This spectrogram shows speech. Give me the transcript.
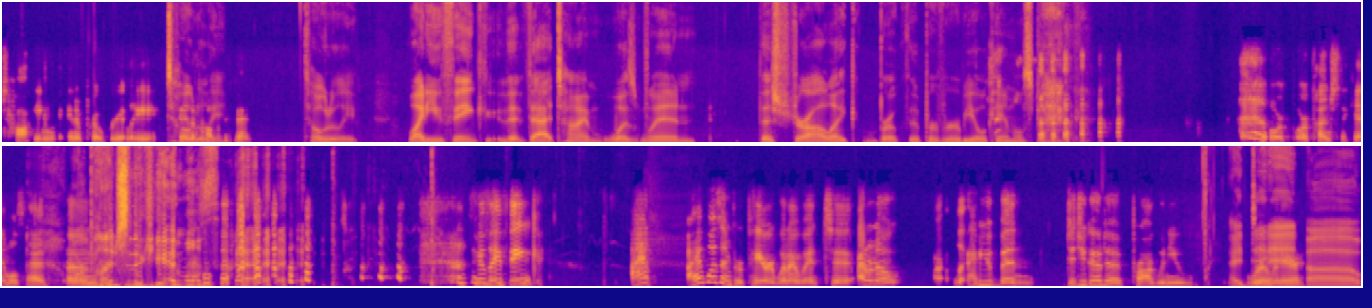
talking inappropriately, Totally. event. Totally. Why do you think that that time was when the straw like broke the proverbial camel's back or or punch the camel's head. or Um, punched the camel's head? because I think I I wasn't prepared when I went to I don't know. uh, Have you been? Did you go to Prague when you? I didn't. Uh,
